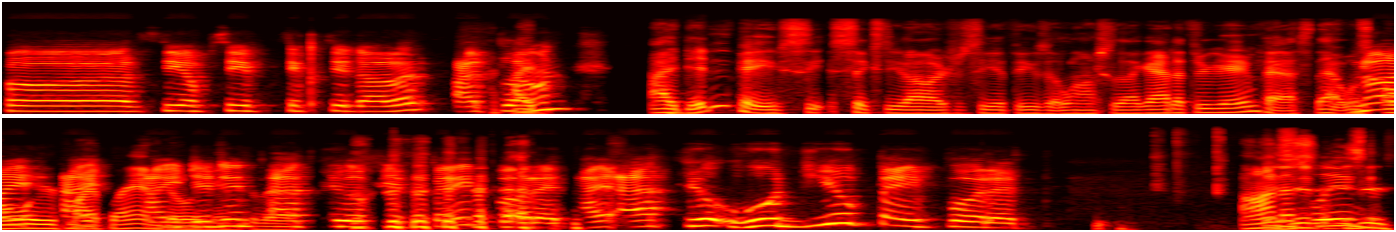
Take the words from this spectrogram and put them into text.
for Sea of Thieves sixty dollars at I- launch? I didn't pay sixty dollars for Sea of Thieves at launch because I got it through Game Pass. That was no, I, always my I, plan. I going didn't that. ask you if you paid for it. I asked you, would you pay for it? Honestly, is it, is it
